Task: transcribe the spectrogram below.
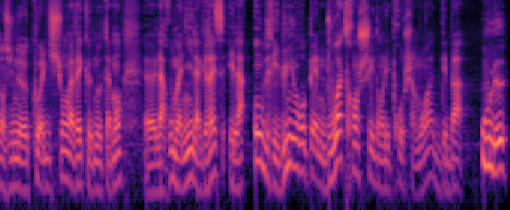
dans une coalition avec notamment euh, la Roumanie, la Grèce et la Hongrie. L'Union européenne doit trancher dans les prochains mois. Débat le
